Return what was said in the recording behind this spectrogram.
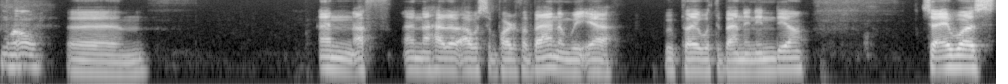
wow Um, and I and I had a, I was a part of a band and we yeah we played with the band in India. So it was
